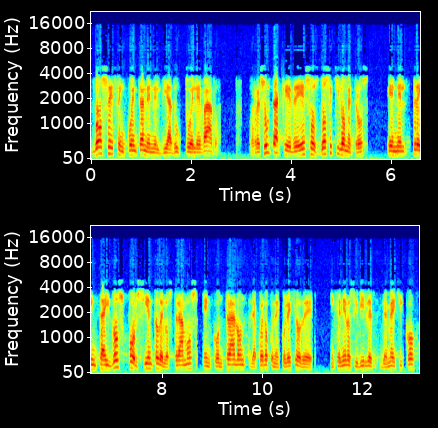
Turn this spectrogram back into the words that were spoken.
12 se encuentran en el viaducto elevado. Resulta que de esos 12 kilómetros, en el 32% de los tramos encontraron, de acuerdo con el Colegio de Ingenieros Civiles de México,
